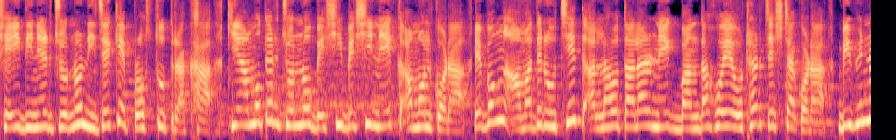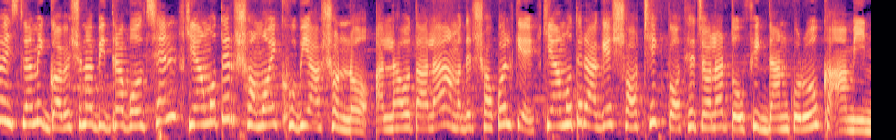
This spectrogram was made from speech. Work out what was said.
সেই দিনের জন্য নিজেকে প্রস্তুত রাখা, কিয়ামতের জন্য বেশি বেশি নেক আমল করা এবং আমাদের উচিত আল্লাহ তালার নেক বান্দা হয়ে ওঠার চেষ্টা করা। বিভিন্ন ইসলামিক গবেষণাবিদরা বলছেন, কিয়ামতের সময় খুবই আসন্ন। আল্লাহ তালা আমাদের সকলকে কিয়ামতের আগে সঠিক পথে চলার তৌফিক দান করুক আমিন।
